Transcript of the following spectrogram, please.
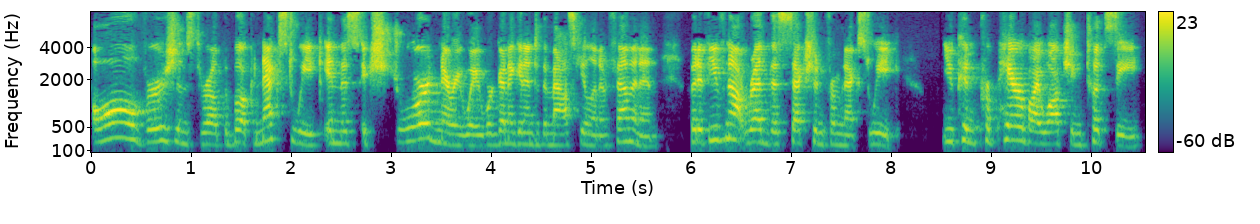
all versions throughout the book. Next week in this extraordinary way we're going to get into the masculine and feminine. But if you've not read this section from next week you can prepare by watching tootsie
